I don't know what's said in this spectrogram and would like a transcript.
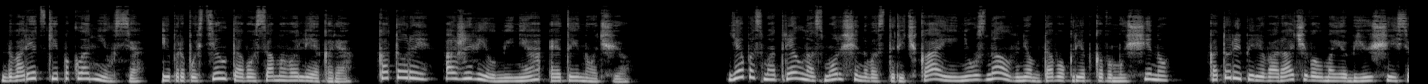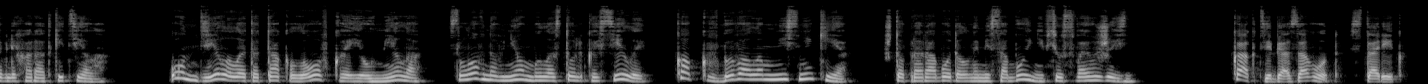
Дворецкий поклонился и пропустил того самого лекаря, который оживил меня этой ночью. Я посмотрел на сморщенного старичка и не узнал в нем того крепкого мужчину, который переворачивал мое бьющееся в лихорадке тело. Он делал это так ловко и умело, словно в нем было столько силы, как в бывалом мяснике, что проработал на мясобойне всю свою жизнь. «Как тебя зовут, старик?»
